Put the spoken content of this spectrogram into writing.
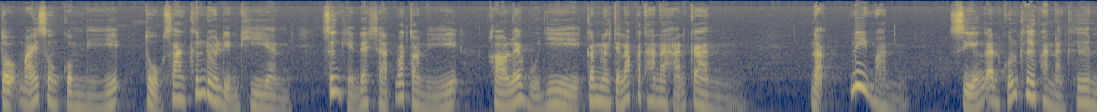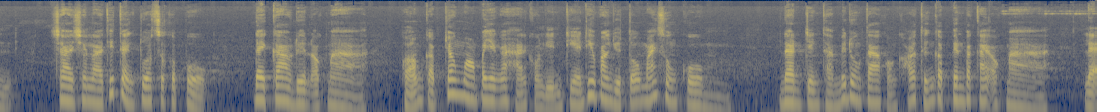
โต๊ะไม้ทรงกลมนี้ถูกสร้างขึ้นโดยหลินเทียน ซึ่งเห็นได้ชัดว่าตอนนี้เขาและบูยี่กำลังจะรับประทานอาหารกันน่ะนี่มัน เสียงอันคุ้นเคยพันดังขึ้น ชายชราที่แต่งตัวสกปรกได้ก้าวเดินออกมา พร้อมกับจ้องมองไปยังอาหารของหลินเทียนที่วางอยู่โต๊ะไม้ทรงกลม นั่นจึงทำให้ดวงตาของเขาถึงกับเป็นประกายออกมา และ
